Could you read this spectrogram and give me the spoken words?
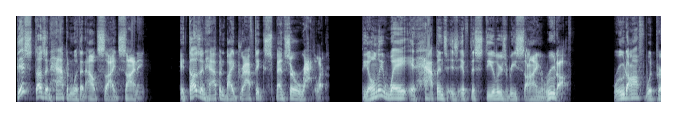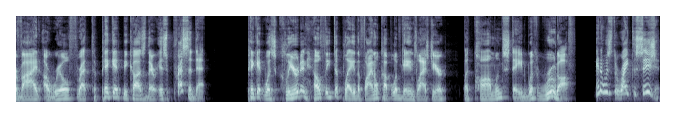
This doesn't happen with an outside signing. It doesn't happen by drafting Spencer Rattler. The only way it happens is if the Steelers re sign Rudolph. Rudolph would provide a real threat to Pickett because there is precedent. Pickett was cleared and healthy to play the final couple of games last year, but Tomlin stayed with Rudolph, and it was the right decision.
